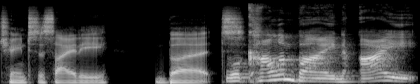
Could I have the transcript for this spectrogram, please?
changed society. But Well, Columbine, I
